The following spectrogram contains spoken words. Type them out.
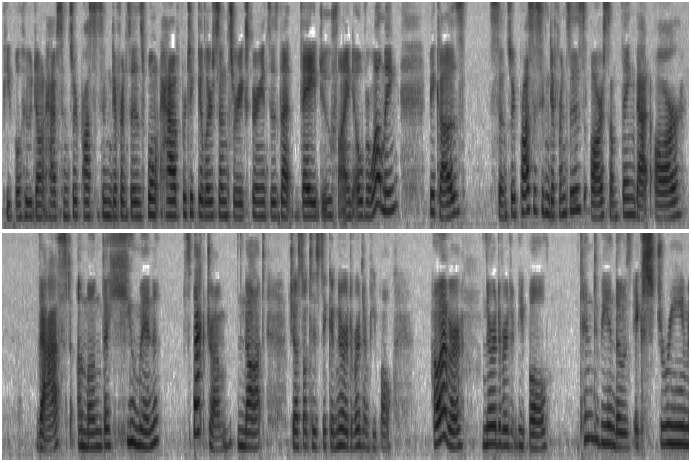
people who don't have sensory processing differences won't have particular sensory experiences that they do find overwhelming because sensory processing differences are something that are vast among the human spectrum, not just autistic and neurodivergent people. However, neurodivergent people tend to be in those extreme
